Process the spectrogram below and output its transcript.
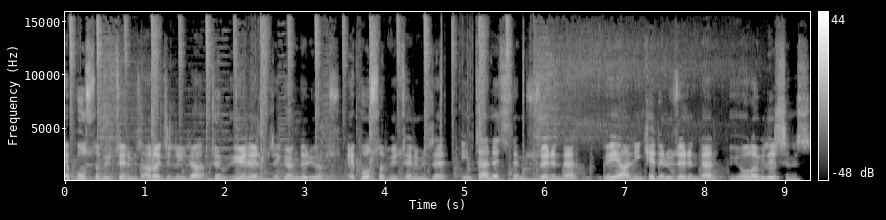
e-posta bültenimiz aracılığıyla tüm üyelerimize gönderiyoruz. E-posta bültenimize internet sitemiz üzerinden veya LinkedIn üzerinden üye olabilirsiniz.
